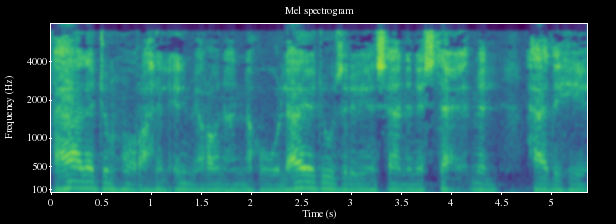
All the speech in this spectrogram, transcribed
فهذا جمهور أهل العلم يرون أنه لا يجوز للإنسان أن يستعمل هذه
